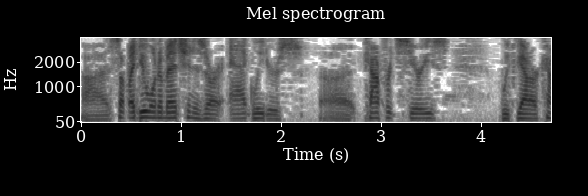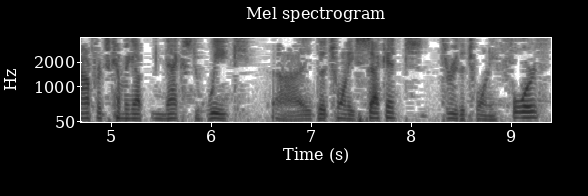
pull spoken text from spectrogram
Uh, something I do want to mention is our Ag Leaders uh, Conference Series. We've got our conference coming up next week, uh, the 22nd through the 24th.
